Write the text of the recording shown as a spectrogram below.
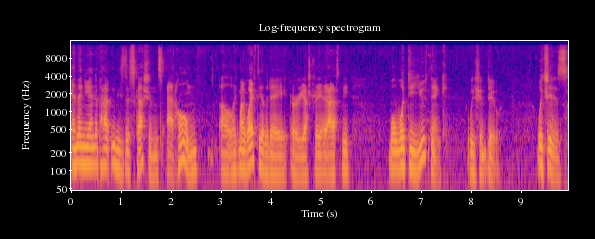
And then you end up having these discussions at home uh, like my wife the other day or yesterday asked me, "Well, what do you think we should do?" Which is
